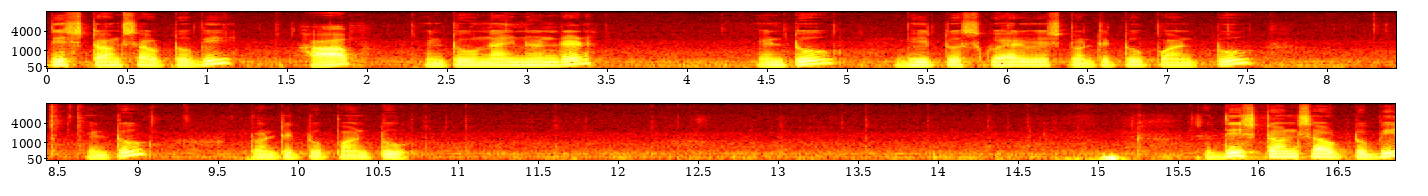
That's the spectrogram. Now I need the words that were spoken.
this turns out to be half into 900 into V 2 square is 22.2 into 22.2. So, this turns out to be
